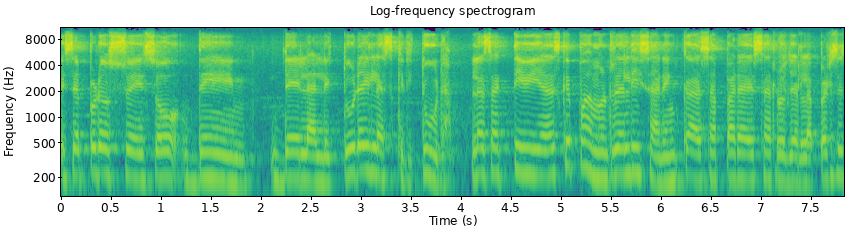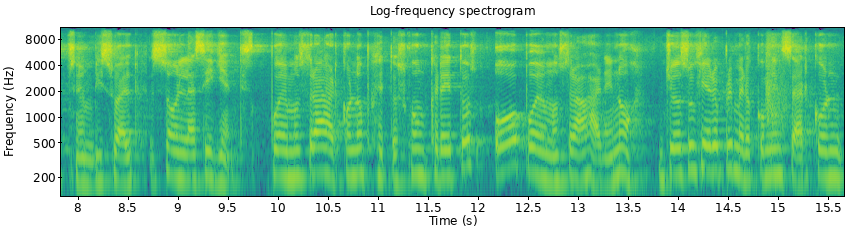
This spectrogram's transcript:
ese proceso de, de la lectura y la escritura. Las actividades que podemos realizar en casa para desarrollar la percepción visual son las siguientes. Podemos trabajar con objetos concretos o podemos trabajar en hoja. Yo sugiero primero comenzar con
